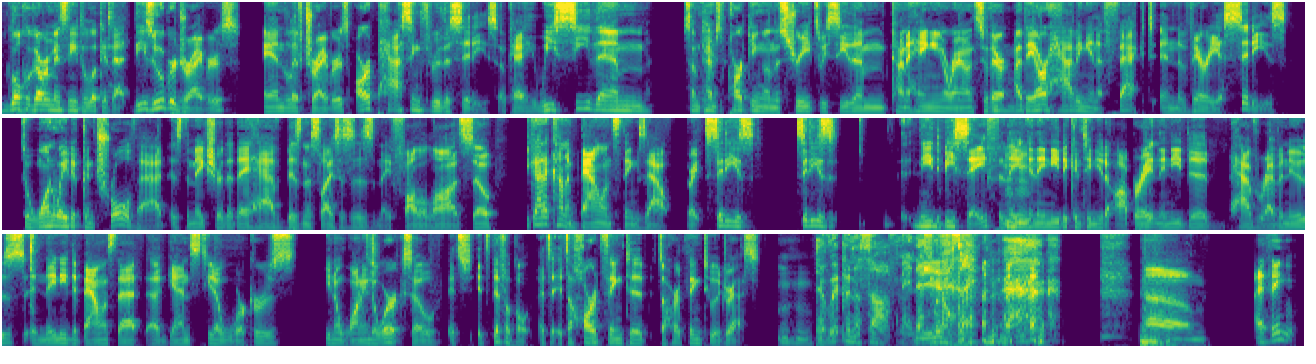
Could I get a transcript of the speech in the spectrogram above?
local governments need to look at that. These Uber drivers and Lyft drivers are passing through the cities, okay? We see them sometimes parking on the streets. We see them kind of hanging around. So they're Mhm. they are having an effect in the various cities. So one way to control that is to make sure that they have business licenses and they follow laws. So you got to kind of balance things out, right? Cities cities need to be safe and they Mhm. and they need to continue to operate and they need to have revenues and they need to balance that against, you know, workers, you know, wanting to work. So it's it's difficult. It's a, it's a hard thing to it's a hard thing to address. Mm-hmm. They're ripping us off, man. That's what I'm saying. um, I think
